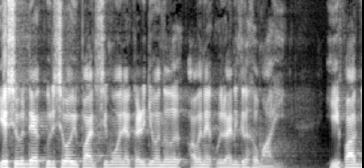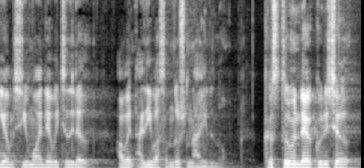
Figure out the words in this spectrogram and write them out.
യേശുവിന്റെ കുരിശ് വഹിപ്പാൻ ശിമോന് കഴിഞ്ഞുവെന്നത് അവന് ഒരു അനുഗ്രഹമായി. ഈ ഭാഗ്യം ഷിമോൻ ലഭിച്ചതിൽ അവൻ അതീവ സന്തുഷ്ടനായിരുന്നു. ക്രിസ്തുവിന്റെ കുരിശ്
